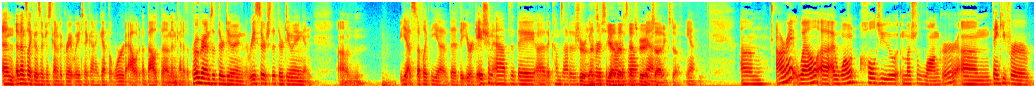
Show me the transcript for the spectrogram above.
and events like this are just kind of a great way to kind of get the word out about them and kind of the programs that they're doing and the research that they're doing and um, yeah, stuff like the uh, the the irrigation app that they uh, that comes out of sure, University that's, yeah. That's, that's very yeah. exciting stuff. Yeah. Um, all right. Well, uh, I won't hold you much longer. Um, thank you for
